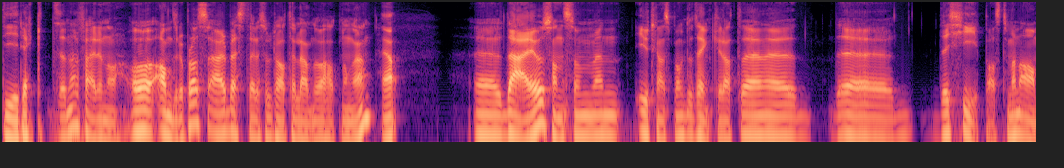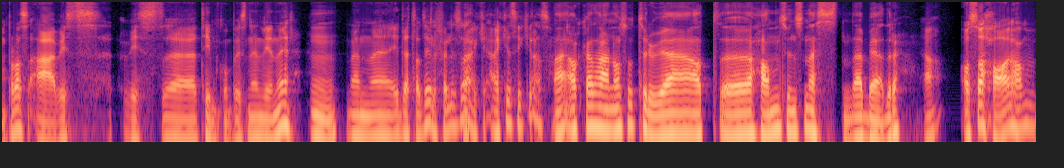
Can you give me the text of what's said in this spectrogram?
direkte. Den er ferdig nå. Og andreplass er det beste resultatet Lando har hatt noen gang. Ja. Eh, Det er jo sånn som en i utgangspunktet tenker at eh, det, det kjipeste med en annenplass er hvis, hvis uh, teamkompisen din vinner. Mm. Men uh, i dette tilfellet så er jeg ikke, er jeg ikke sikker, altså. Nei, akkurat her nå så tror jeg at uh, han syns nesten det er bedre. Ja. Og så har han,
